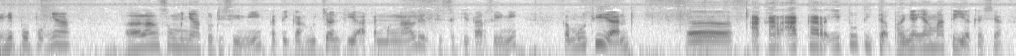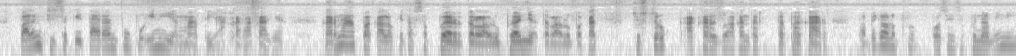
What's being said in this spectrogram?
Ini, pupuknya uh, langsung menyatu di sini. Ketika hujan dia akan mengalir di sekitar sini. Kemudian akar-akar uh, itu tidak banyak yang mati ya guys ya. Paling di sekitaran pupuk ini yang mati akar-akarnya. Karena apa? Kalau kita sebar terlalu banyak terlalu pekat justru akar itu akan ter terbakar. Tapi kalau posisi benam ini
